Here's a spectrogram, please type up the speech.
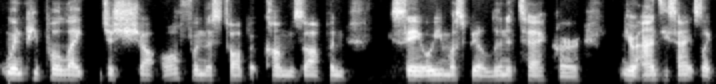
when people like just shut off when this topic comes up and say oh you must be a lunatic or you're anti-science. Like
